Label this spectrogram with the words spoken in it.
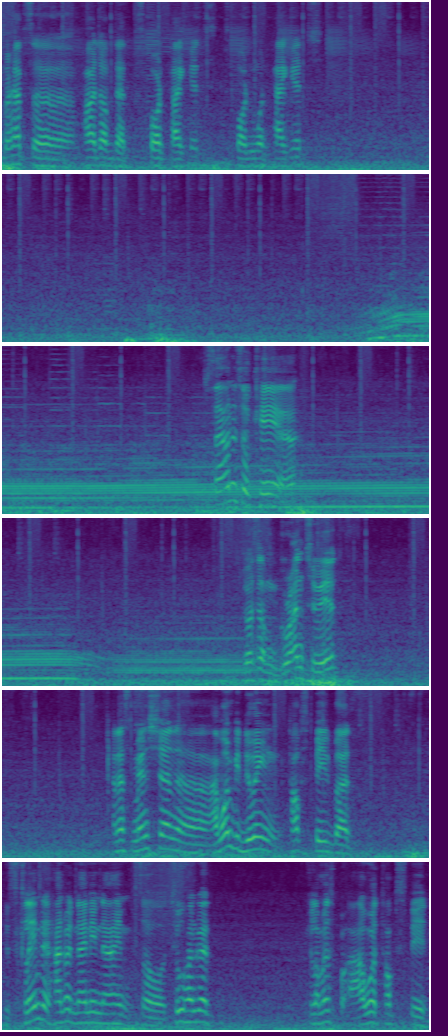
Perhaps a part of that sport package, sport mode package. Sound is okay, huh? Got some grunt to it. And as mentioned, uh, I won't be doing top speed, but it's claimed at 199, so 200 kilometers per hour top speed.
